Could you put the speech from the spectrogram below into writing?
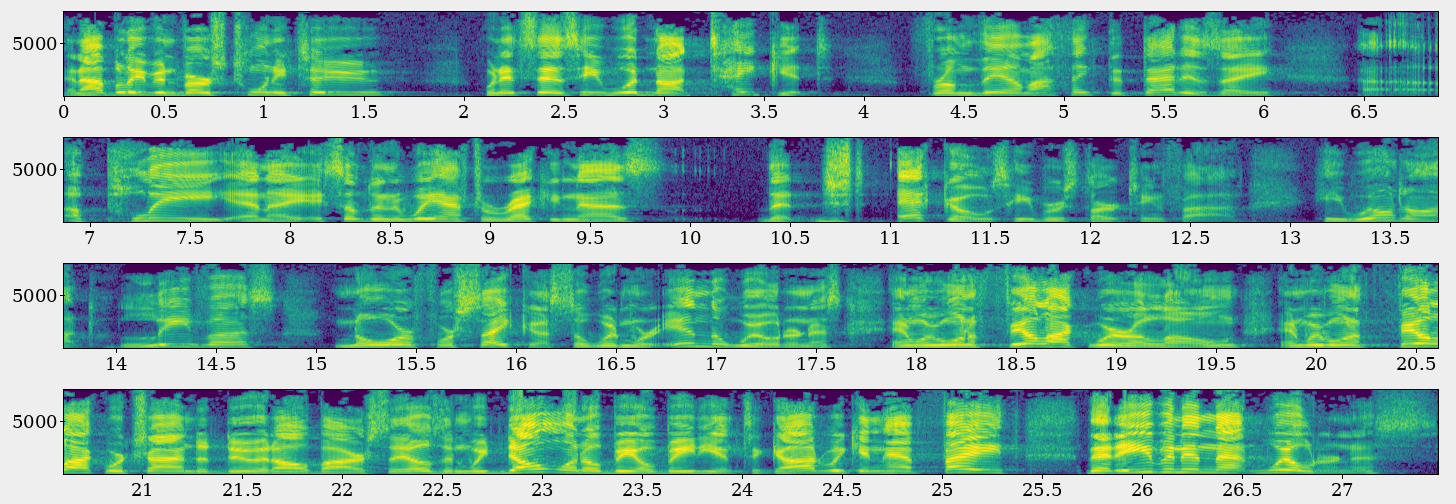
And I believe in verse 22, when it says he would not take it from them, I think that that is a, a plea and a, something that we have to recognize that just echoes Hebrews 13 5. He will not leave us nor forsake us. So when we're in the wilderness and we want to feel like we're alone and we want to feel like we're trying to do it all by ourselves and we don't want to be obedient to God, we can have faith that even in that wilderness,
